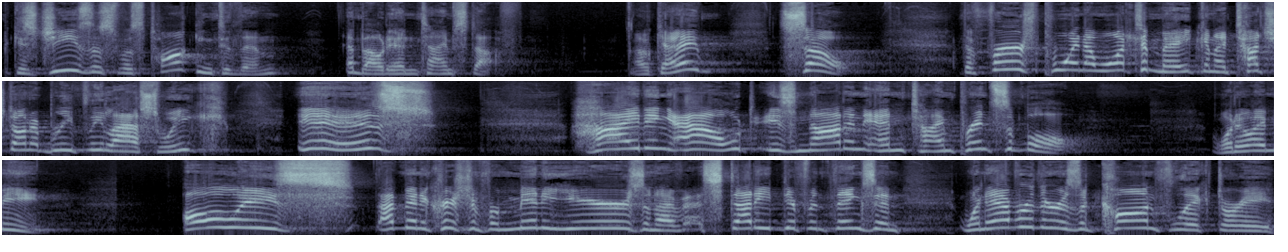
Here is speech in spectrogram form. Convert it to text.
because Jesus was talking to them about end time stuff. Okay? So, the first point I want to make, and I touched on it briefly last week, is hiding out is not an end time principle. What do I mean? always, I've been a Christian for many years and I've studied different things. And whenever there is a conflict or a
